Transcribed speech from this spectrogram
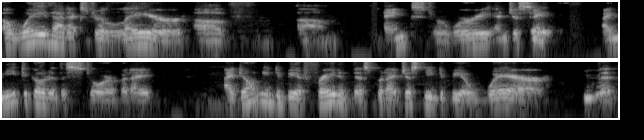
away that extra layer of um, angst or worry, and just say, "I need to go to the store, but I I don't need to be afraid of this, but I just need to be aware mm-hmm. that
